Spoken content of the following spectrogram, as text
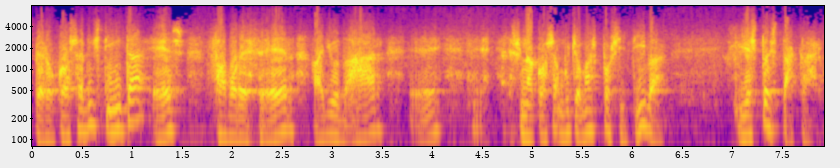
Pero cosa distinta es favorecer, ayudar, eh, eh, es una cosa mucho más positiva. Y esto está claro.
